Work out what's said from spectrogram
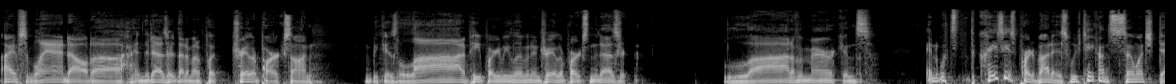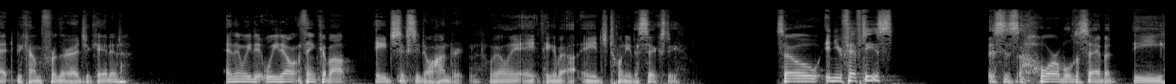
I have some land out uh, in the desert that I'm going to put trailer parks on because a lot of people are going to be living in trailer parks in the desert. A lot of Americans. And what's the craziest part about it is we've taken on so much debt to become further educated. And then we, we don't think about age 60 to 100. We only think about age 20 to 60. So in your 50s, this is horrible to say, but the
